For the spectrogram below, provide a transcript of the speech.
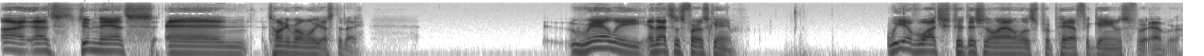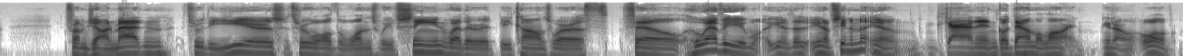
All right, that's Jim Nantz and Tony Romo yesterday. Rarely, and that's his first game. We have watched traditional analysts prepare for games forever, from John Madden through the years, through all the ones we've seen, whether it be Collinsworth, Phil, whoever you want. You know, the, you know, I've seen them. You know, Gannon, go down the line. You know, all of them,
